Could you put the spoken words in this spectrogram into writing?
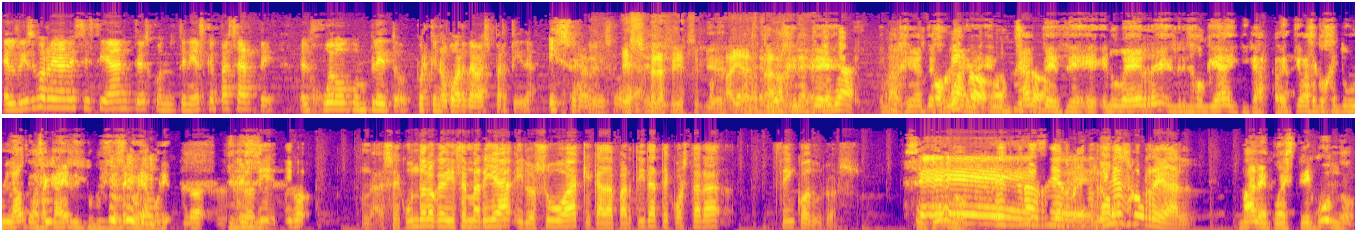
el riesgo real existía antes cuando tenías que pasarte el juego completo porque no guardabas partida. Eso era el riesgo real. eso era riesgo. Ahí Tú está. Imagínate, Ya. imagínate Ojito, jugar en un chat de- en VR, el riesgo que hay, que cada vez que vas a coger tú un lado te vas a caer y tú, pues yo sé que voy a morir. Lo- Yo lo digo, lo que dice María y lo subo a que cada partida te costará 5 duros. Segundo. Este era el riesgo, es. el riesgo real. Vale, pues tricundo.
